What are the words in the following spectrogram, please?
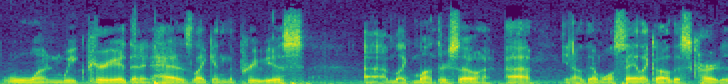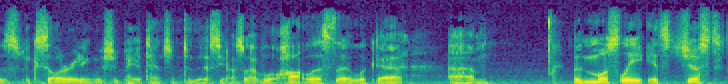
one week period than it has like in the previous um, like month or so. Um, you know, then we'll say like, oh, this card is accelerating. We should pay attention to this. You know, so I have a little hot list that I looked at. Um, but mostly it's just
